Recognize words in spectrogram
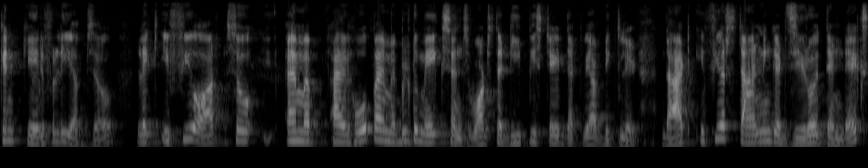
can carefully observe like if you are so i'm i hope i'm able to make sense. What's the dp state that we have declared that if you're standing at zeroth index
